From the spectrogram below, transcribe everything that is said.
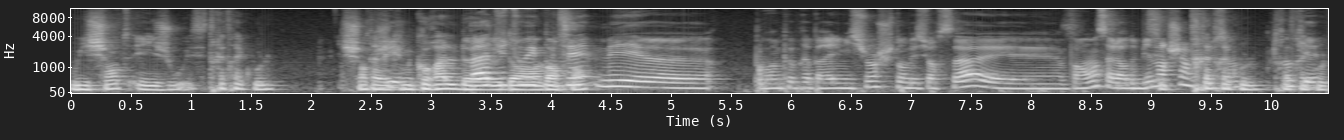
où il chante et il joue, et c'est très très cool. Il chante avec une chorale de- pas du tout écouté, mais euh, pour un peu préparer l'émission, je suis tombé sur ça et apparemment ça a l'air de bien marcher. en Très plus, très hein. cool, très très cool.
